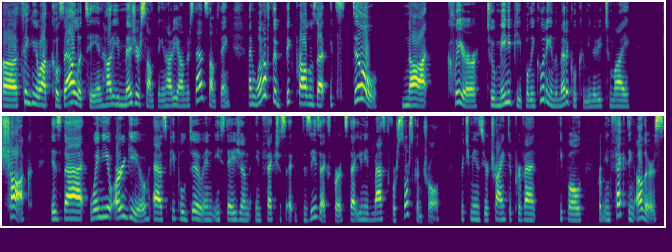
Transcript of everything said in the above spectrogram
uh, thinking about causality and how do you measure something and how do you understand something. And one of the big problems that it's still not clear to many people, including in the medical community, to my shock, is that when you argue, as people do in East Asian infectious disease experts, that you need masks for source control, which means you're trying to prevent people from infecting others,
